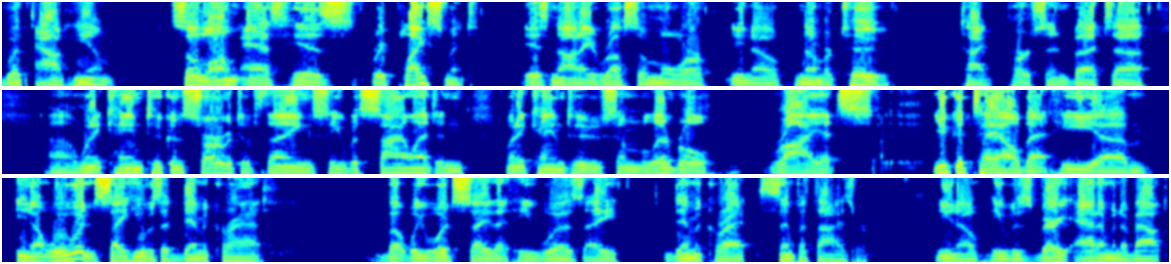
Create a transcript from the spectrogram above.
without him so long as his replacement is not a Russell Moore, you know, number two type person. But uh, uh, when it came to conservative things, he was silent. And when it came to some liberal riots, you could tell that he, um, you know, we wouldn't say he was a Democrat, but we would say that he was a Democrat sympathizer. You know, he was very adamant about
